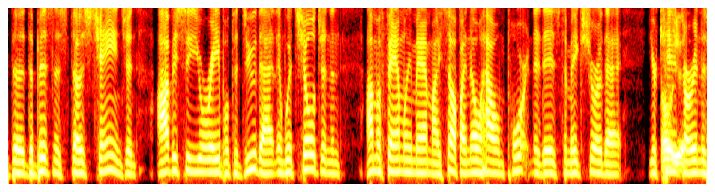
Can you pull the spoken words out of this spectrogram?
the, the business does change. And obviously you were able to do that. And with children, and I'm a family man myself, I know how important it is to make sure that your Oh, kids yeah. are in a,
